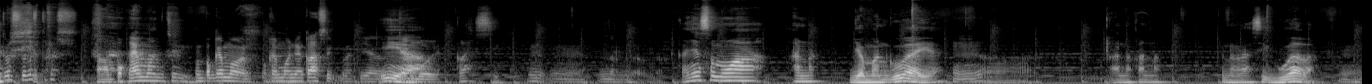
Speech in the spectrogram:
terus, terus, terus. sama Pokemon cuy. Oh, Pokemon, Pokemon yang klasik berarti yang Game Iya, Boy. klasik. Mm-mm, Bener, bener, bener. Kayaknya semua anak zaman gua ya, Mm-mm. eh, anak-anak generasi gua lah, Mm.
